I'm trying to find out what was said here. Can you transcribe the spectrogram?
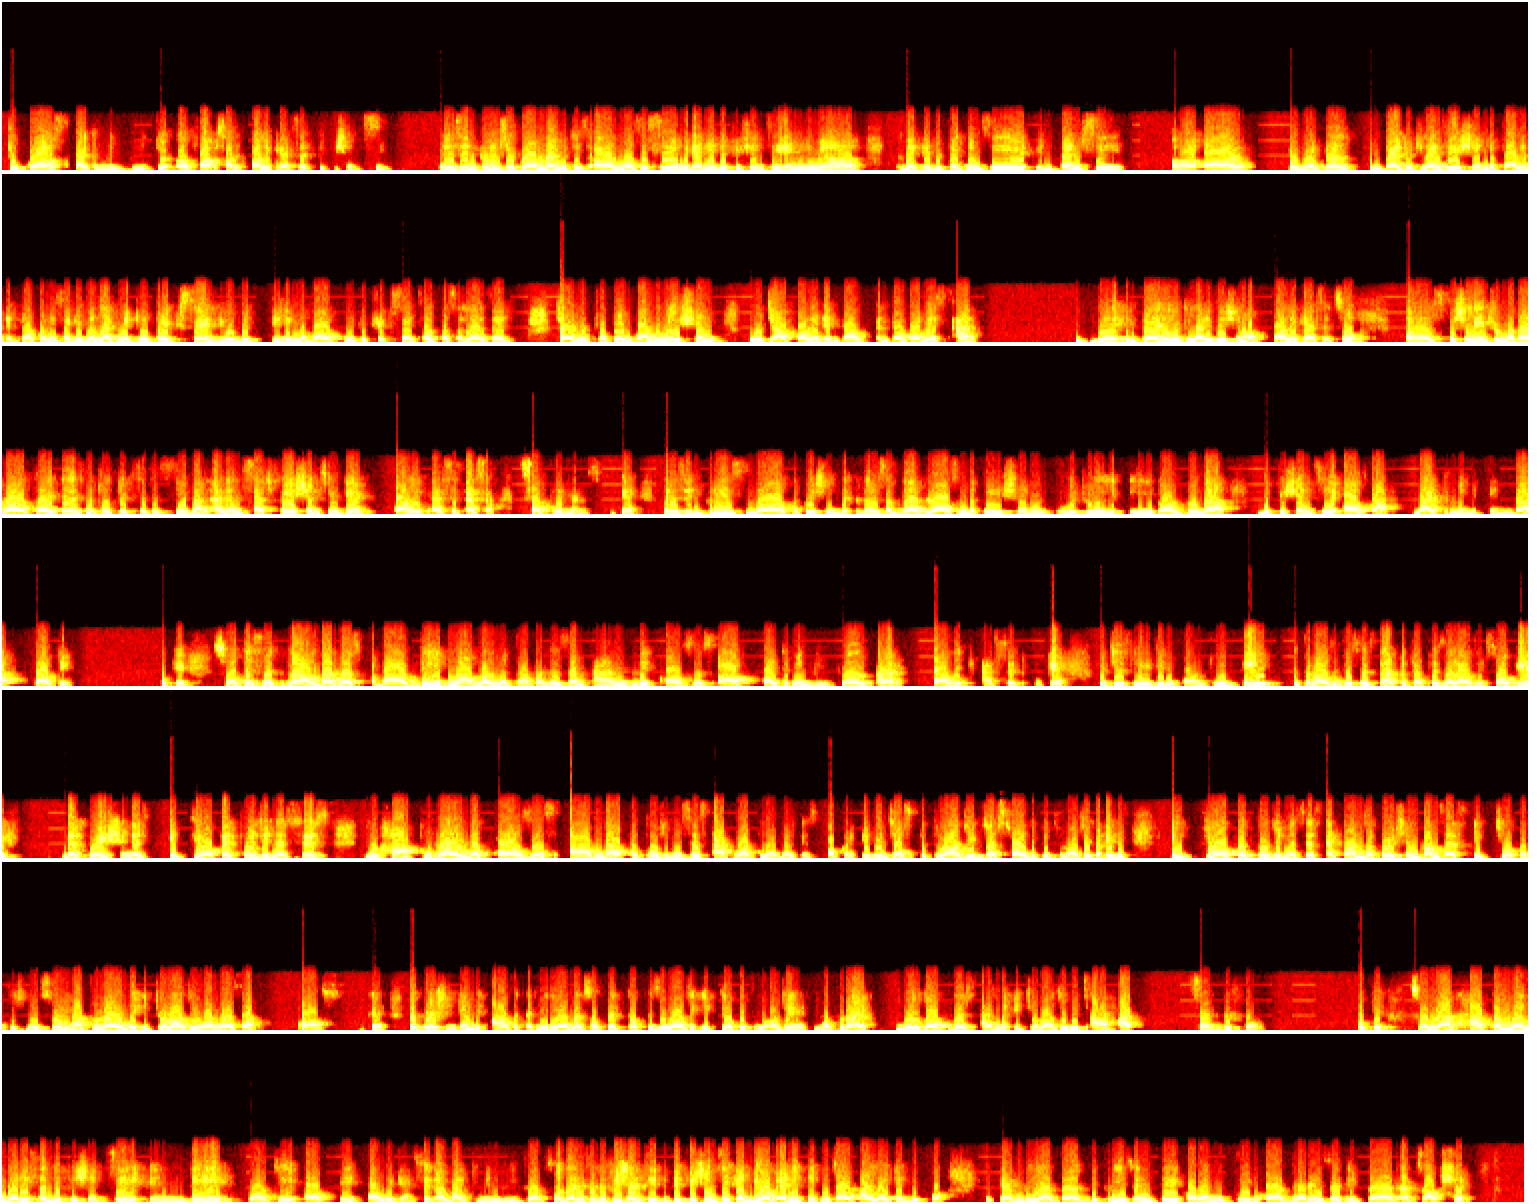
to cause vitamin B, uh, sorry, folic acid deficiency. There is increased requirement which is almost the same with any deficiency, anemia, there can be pregnancy, infancy, uh, or pivotal impaired utilization. The folate antagonists are given like methotrexate. You'll be dealing about methotrexate, sulfasalazine, trimethoprim combination, which are folate antagonists and the impaired utilization of folic acid. So, uh, especially rheumatoid arthritis, methotrexate is given, and in such patients, you give folic acid as a supplement. Okay, there is increased loss. The patient there is a blood loss in the patient, which will lead on to the deficiency of that vitamin in the body. Okay, so this is now that was about the normal metabolism and the causes of vitamin B12 and folic acid. Okay, which is leading on to the pathology. This is the pathophysiology. So if the question is etiopathogenesis. You have to write the causes and the pathogenesis at what level is occurring. If it's just pathology, just write the pathology. But if it's etiopathogenesis, at times the question comes as etiopathogenesis. So you have to write the etiology or was the cause. Okay, the question can be asked at any level. So pathophysiology, etiopathology, you have to write both of this and the etiology which I have said before. Okay, so what happens when there is a deficiency in the body of the folic acid or vitamin B12? So there is a deficiency. The deficiency can be of anything which I have highlighted before. It can be a decreased intake or anything, or there is an impaired absorption.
